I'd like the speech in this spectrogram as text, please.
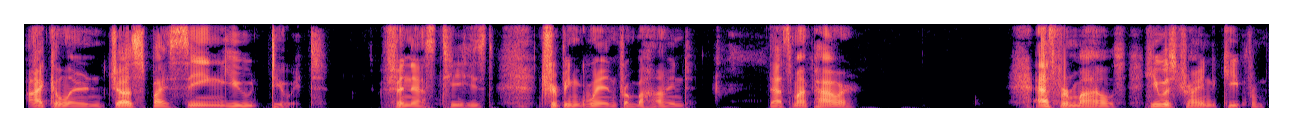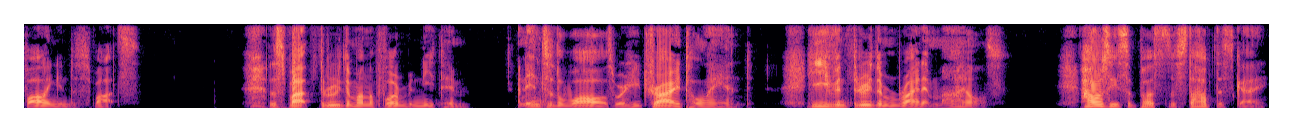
I can learn just by seeing you do it. Finesse teased, tripping Gwen from behind. That's my power. As for Miles, he was trying to keep from falling into spots. The spot threw them on the floor beneath him and into the walls where he tried to land. He even threw them right at Miles. How was he supposed to stop this guy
